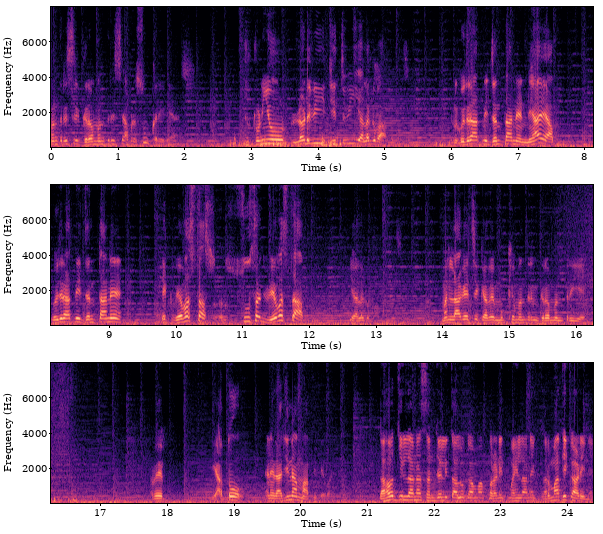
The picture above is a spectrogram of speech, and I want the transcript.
મુખ્યમંત્રી શ્રી ગૃહમંત્રી શ્રી આપણે શું કરી રહ્યા છીએ? ચૂંટણીઓ લડવી, જીતવી અલગ બાબત ગુજરાતની જનતાને ન્યાય આપવો ગુજરાતની જનતાને એક વ્યવસ્થા, સુસજ્જ વ્યવસ્થા આપવી એ અલગ બાબત મને લાગે છે કે હવે મુખ્યમંત્રી ગૃહમંત્રીએ હવે યા તો એને રાજીનામું આપી દેવાય દાહોદ જિલ્લાના સંજેલી તાલુકામાં પરણિત મહિલાને ઘરમાંથી કાઢીને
